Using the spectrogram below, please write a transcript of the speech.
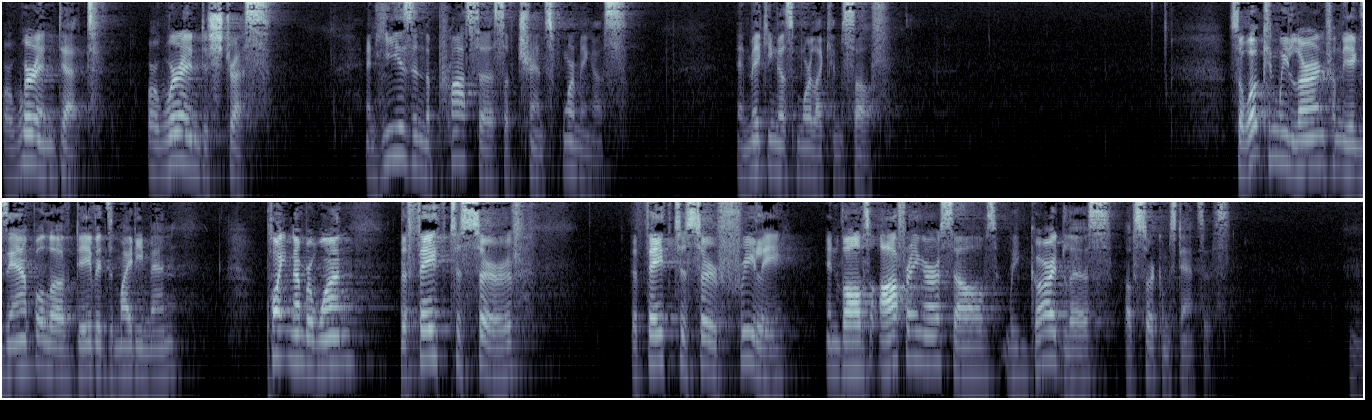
or we're in debt, or we're in distress. And he is in the process of transforming us and making us more like himself. So, what can we learn from the example of David's mighty men? Point number one the faith to serve, the faith to serve freely, involves offering ourselves regardless of circumstances. Hmm.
